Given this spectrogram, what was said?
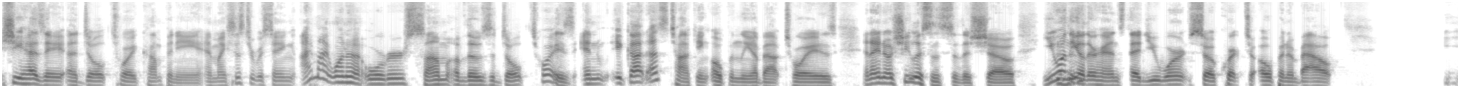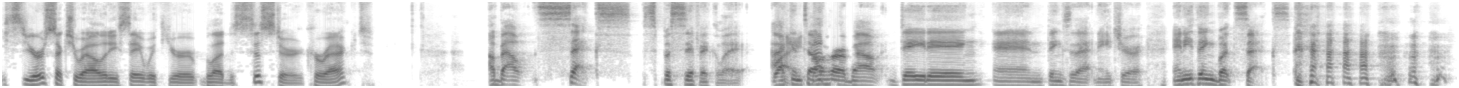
she has a adult toy company and my sister was saying i might want to order some of those adult toys and it got us talking openly about toys and i know she listens to this show you on the Mhm. other hand said you weren't so quick to open about your sexuality say with your blood sister correct About sex specifically. I can tell her about dating and things of that nature. Anything but sex.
